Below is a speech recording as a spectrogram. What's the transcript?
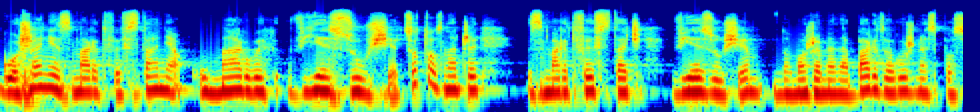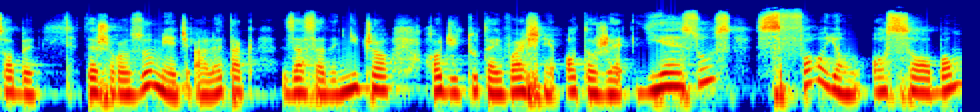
głoszenie zmartwychwstania umarłych w Jezusie. Co to znaczy zmartwychwstać w Jezusie? No możemy na bardzo różne sposoby też rozumieć, ale tak zasadniczo chodzi tutaj właśnie o to, że Jezus swoją osobą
